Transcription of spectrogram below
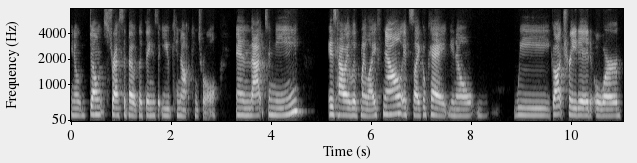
you know, don't stress about the things that you cannot control, and that to me is how I live my life now. It's like, okay, you know, we got traded, or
